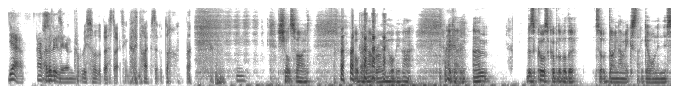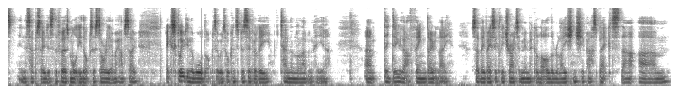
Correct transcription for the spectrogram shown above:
yeah absolutely and probably some of the best acting Billie Piper's ever done. Shots fired. Hold me back, bro. Hold me back. Okay. Um, there's of course a couple of other sort of dynamics that go on in this in this episode. It's the first multi-doctor story that we have. So, excluding the War Doctor, we're talking specifically ten and eleven here. Um, they do that thing, don't they? So they basically try to mimic a lot of the relationship aspects that um,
